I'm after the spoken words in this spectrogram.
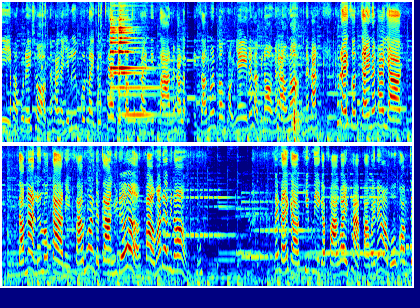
นี้ถ้าผู้ใดชอบนะคะก็อย่าลืมกดไลค์กดแชร์กด subscribe ติดตามนะคะแล้วให้สาวนวลกองเขาใหญ่นะคะพี่น้องนะคะเนาะนะคะ ผู้ใดสนใจนะคะอยาก ดำหน้าหรือโลกาเนี่ยสาวนวลกับจางอยู่เด้อเปล่ามาเด้อพี่น้องจังไหนกับคลิปนี้กับฝากไว้ค่ะ ฝากไว้ในอ้อมอกอ้อมใจ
